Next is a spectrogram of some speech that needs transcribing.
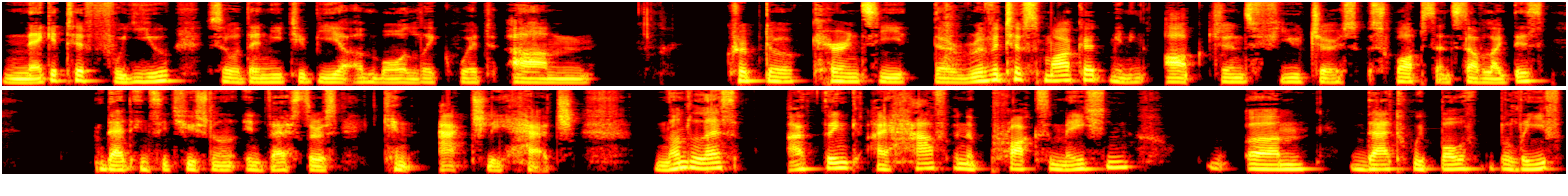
negative for you. So there need to be a more liquid um, cryptocurrency derivatives market, meaning options, futures, swaps, and stuff like this, that institutional investors can actually hedge. Nonetheless, I think I have an approximation um, that we both believe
